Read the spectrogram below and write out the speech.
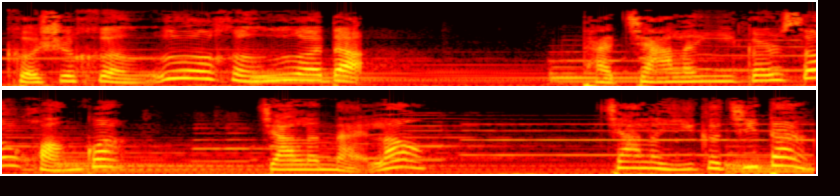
可是很饿很饿的，他加了一根酸黄瓜，加了奶酪，加了一个鸡蛋，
